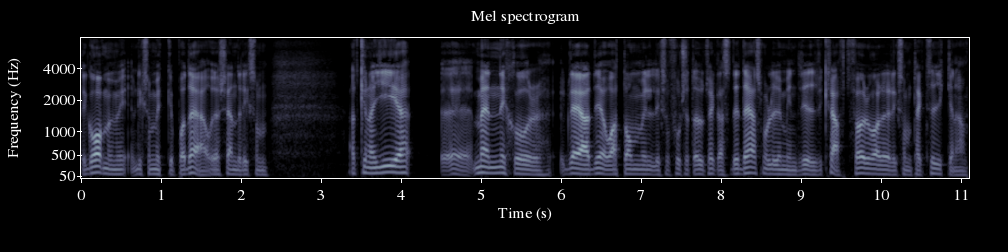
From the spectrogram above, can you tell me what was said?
det gav mig liksom mycket på det och jag kände liksom att kunna ge eh, människor glädje och att de vill liksom fortsätta utvecklas. Det är det som har blivit min drivkraft. Förr var det liksom taktikerna.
